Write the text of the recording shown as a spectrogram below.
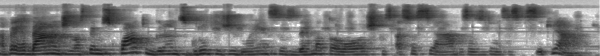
Na verdade, nós temos quatro grandes grupos de doenças dermatológicas associadas às doenças psiquiátricas.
